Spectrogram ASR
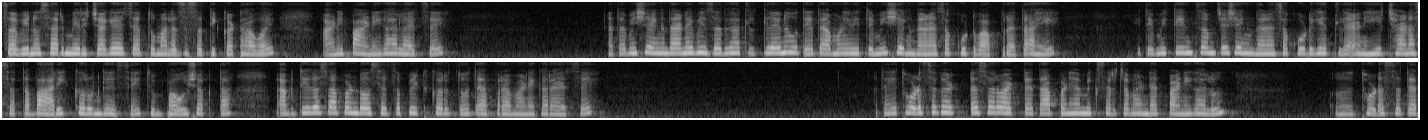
चवीनुसार मिरच्या घ्यायच्या तुम्हाला जसं तिखट हवं आहे आणि पाणी घालायचं आहे आता मी शेंगदाणे भिजत घातले नव्हते त्यामुळे इथे मी शेंगदाण्याचा कूट वापरत आहे. इथे मी तीन चमचे शेंगदाण्याचा कूट घेतले आणि हे छान असं आता बारीक करून घ्यायचं. आहे तुम्ही पाहू शकता. अगदी जसं आपण डोस्याचं पीठ करतो त्याप्रमाणे करायचं. आहे आता हे थोडंसं घट्टसर वाटतं तर आपण ह्या मिक्सरच्या भांड्यात पाणी घालून थोडंसं त्यात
